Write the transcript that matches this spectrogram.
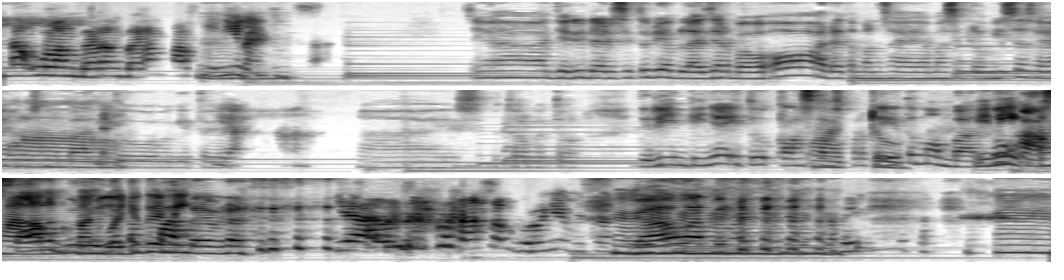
kita ulang bareng-bareng part ini nah itu Hmm. bisa Ya, jadi dari situ dia belajar bahwa oh ada teman saya yang masih belum bisa, saya harus Wow. membantu gitu ya. Iya. Nice, betul betul. Jadi intinya itu kelas-kelas seperti Waduh. itu membantu Ini asal pengalaman gurunya gua juga tepat nih. ya berarti. ya benar asal gurunya bisa hmm. Gawat nih. Hmm.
